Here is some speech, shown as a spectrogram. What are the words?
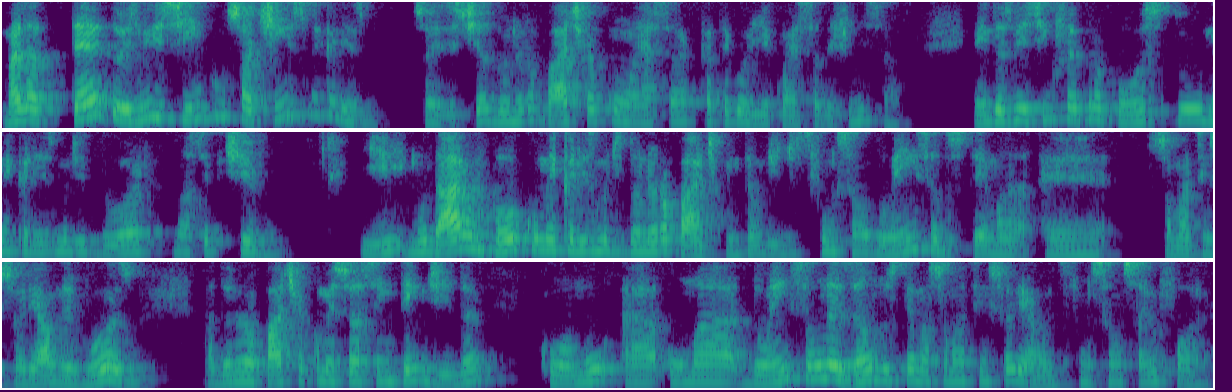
mas até 2005 só tinha esse mecanismo só existia dor neuropática com essa categoria, com essa definição. Em 2005 foi proposto o mecanismo de dor noceptiva. E mudaram um pouco o mecanismo de dor neuropática. Então, de disfunção ou doença do sistema é, somatosensorial nervoso, a dor neuropática começou a ser entendida como a, uma doença ou lesão do sistema somatosensorial. A disfunção saiu fora.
